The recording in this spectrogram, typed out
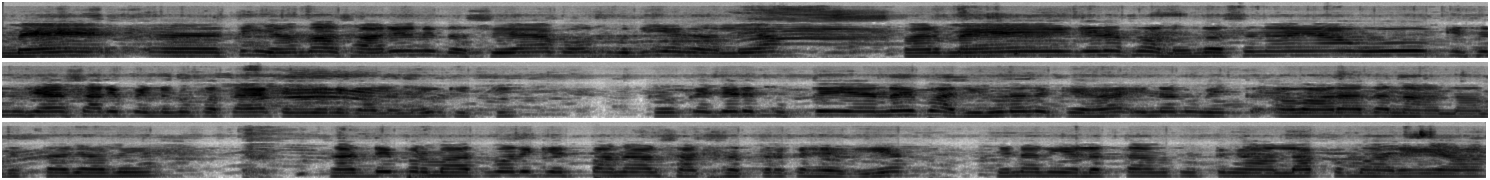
ਮੈਂ ਧੀਆਂ ਦਾ ਸਾਰਿਆਂ ਨੇ ਦੱਸਿਆ, ਬਹੁਤ ਵਧੀਆ ਗੱਲ ਆ। ਪਰ ਮੈਂ ਜਿਹੜਾ ਤੁਹਾਨੂੰ ਦੱਸਣਾ ਆ, ਉਹ ਕਿਸੇ ਨੂੰ ਸ਼ਾਇਦ ਸਾਰੇ ਪਿੰਡ ਨੂੰ ਪਤਾ ਹੈ ਕਈਆਂ ਨੇ ਗੱਲ ਨਹੀਂ ਕੀਤੀ। ਕਿਉਂਕਿ ਜਿਹੜੇ ਕੁੱਤੇ ਆ ਨਾ, ਇਹ ਭਾਜੀ ਉਹਨਾਂ ਨੇ ਕਿਹਾ, ਇਹਨਾਂ ਨੂੰ ਇੱਕ ਅਵਾਰਾ ਦਾ ਨਾਮ ਨਾ ਦਿੱਤਾ ਜਾਵੇ। ਸਾਡੇ ਪਰਮਾਤਮਾ ਦੀ ਕਿਰਪਾ ਨਾਲ 60 70 ਕ ਹੈਗੇ ਆ। ਜਿਨ੍ਹਾਂ ਦੀਆਂ ਲੱਤਾਂ ਟੁੱਟੀਆਂ, ਲੱਕ ਮਾਰੇ ਆ,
